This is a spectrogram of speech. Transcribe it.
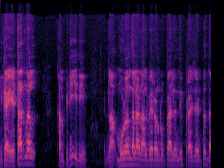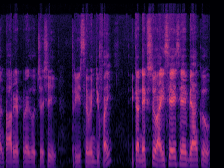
ఇక ఎటర్నల్ కంపెనీ ఇది నా మూడు వందల నలభై రెండు రూపాయలు ఉంది ప్రజెంట్. దాని టార్గెట్ ప్రైస్ వచ్చేసి త్రీ సెవెంటీ ఫైవ్. ఇక నెక్స్ట్ ఐసిఐసిఐ బ్యాంకు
